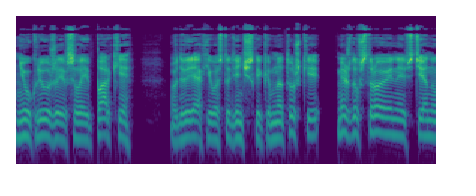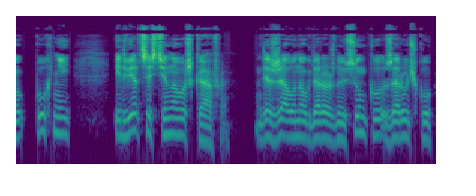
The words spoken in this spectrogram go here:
неуклюжая в своей парке, в дверях его студенческой комнатушки, между встроенной в стену кухней дверцей стенного шкафа, держа у ног дорожную сумку за ручку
